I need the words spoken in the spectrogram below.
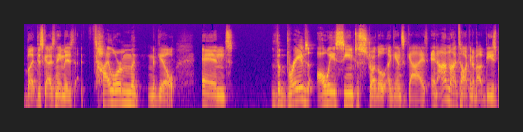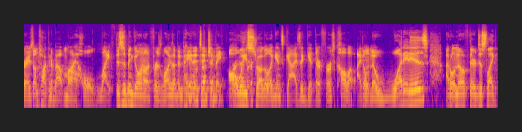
But this guy's name is Tylor Megill. And the Braves always seem to struggle against guys, and I'm not talking about these Braves. I'm talking about my whole life. This has been going on for as long as I've been paying attention. They always struggle against guys that get their first call up. I don't know what it is. I don't know if they're just like,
